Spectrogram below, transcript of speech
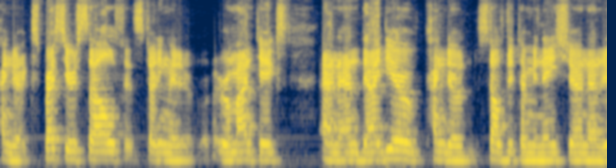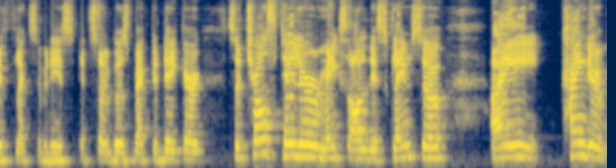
kind of express yourself. It's starting with romantics and and the idea of kind of self-determination and reflexivity itself goes back to Descartes. So Charles Taylor makes all these claims. So I kind of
